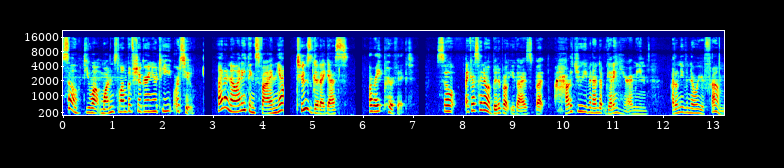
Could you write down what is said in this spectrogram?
So, do you want one lump of sugar in your tea or two? I don't know, anything's fine. Yeah, two's good, I guess. All right, perfect. So, I guess I know a bit about you guys, but how did you even end up getting here? I mean, I don't even know where you're from.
